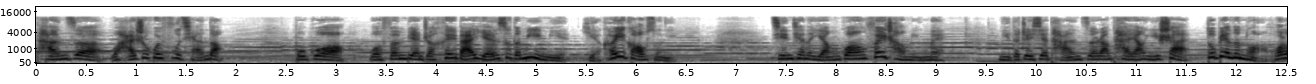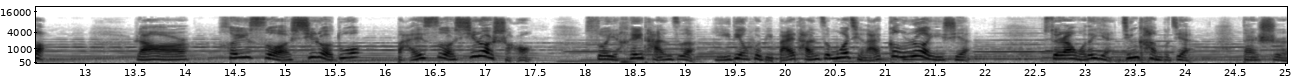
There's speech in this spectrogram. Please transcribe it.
坛子我还是会付钱的，不过我分辨这黑白颜色的秘密也可以告诉你。”今天的阳光非常明媚，你的这些坛子让太阳一晒都变得暖和了。然而黑色吸热多，白色吸热少，所以黑坛子一定会比白坛子摸起来更热一些。虽然我的眼睛看不见，但是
